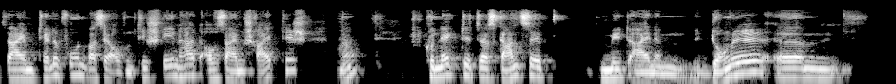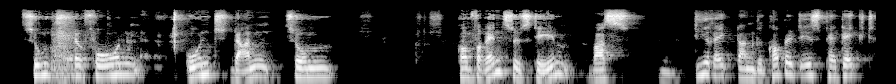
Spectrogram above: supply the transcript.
seinem Telefon, was er auf dem Tisch stehen hat, auf seinem Schreibtisch, ne, connectet das Ganze mit einem Dongle ähm, zum Telefon und dann zum Konferenzsystem, was direkt dann gekoppelt ist, verdeckt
